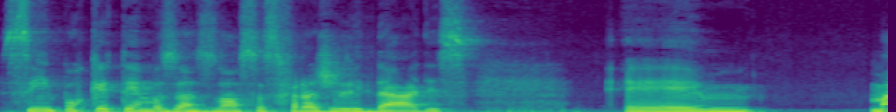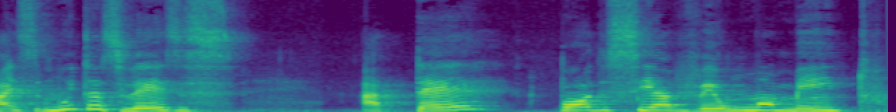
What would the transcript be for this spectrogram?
Sim, porque temos as nossas fragilidades. É, mas muitas vezes até pode-se haver um momento,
